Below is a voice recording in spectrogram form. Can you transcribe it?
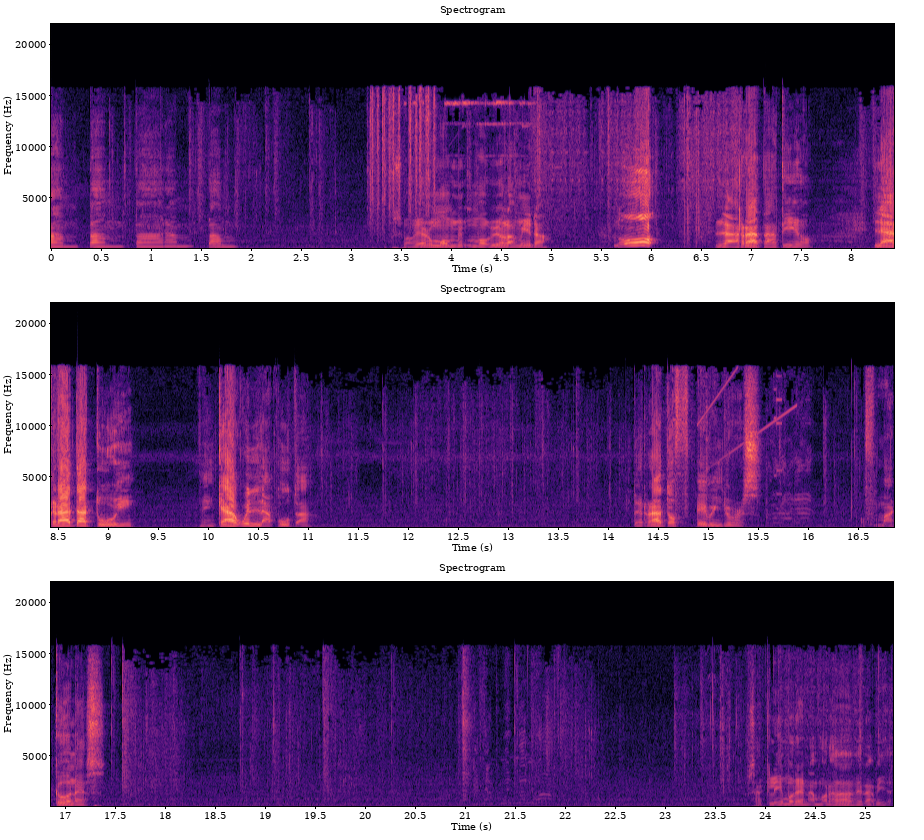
Pam, pam, param, pam. Se me había como movió la mira. ¡No! La rata, tío. La rata tui. Me cago en la puta. The Rat of Avengers. Of Macones. O sea, Claymore enamorada de la vida.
